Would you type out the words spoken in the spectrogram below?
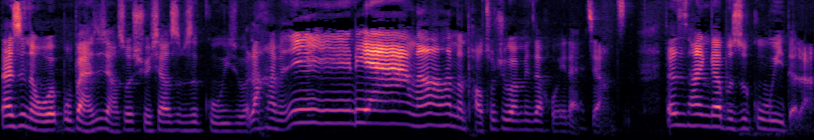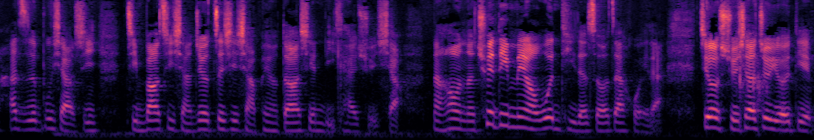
但是呢，我我本来是想说学校是不是故意说让他们咦亮，然后让他们跑出去外面再回来这样子。但是他应该不是故意的啦，他只是不小心警报器响，就这些小朋友都要先离开学校，然后呢，确定没有问题的时候再回来。结果学校就有点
